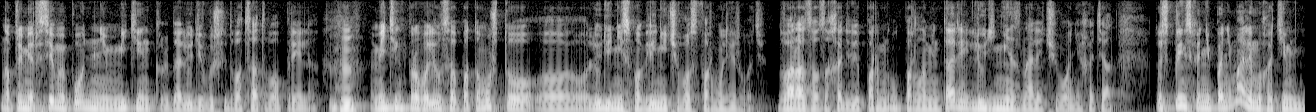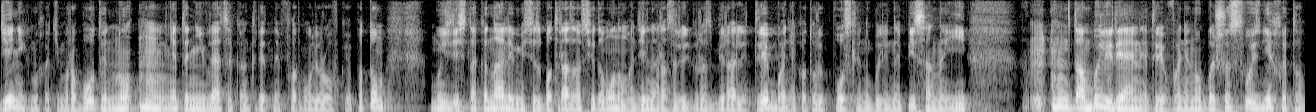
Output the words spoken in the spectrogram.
Например, все мы помним митинг, когда люди вышли 20 апреля. Угу. Митинг провалился потому, что э, люди не смогли ничего сформулировать. Два раза заходили пар- парламентарии, люди не знали, чего они хотят. То есть, в принципе, они понимали, мы хотим денег, мы хотим работы, но это не является конкретной формулировкой. Потом мы здесь на канале вместе с Батразом Седомоном отдельно разбирали требования, которые после были написаны, и там были реальные требования, но большинство из них это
